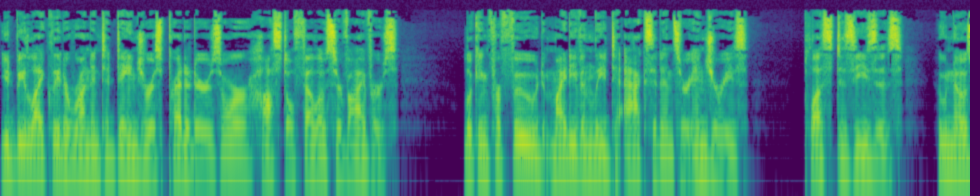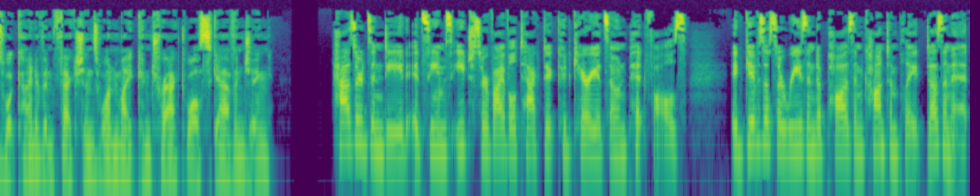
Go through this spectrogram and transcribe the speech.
you'd be likely to run into dangerous predators or hostile fellow survivors. Looking for food might even lead to accidents or injuries, plus diseases. Who knows what kind of infections one might contract while scavenging? Hazards indeed, it seems each survival tactic could carry its own pitfalls. It gives us a reason to pause and contemplate, doesn't it?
